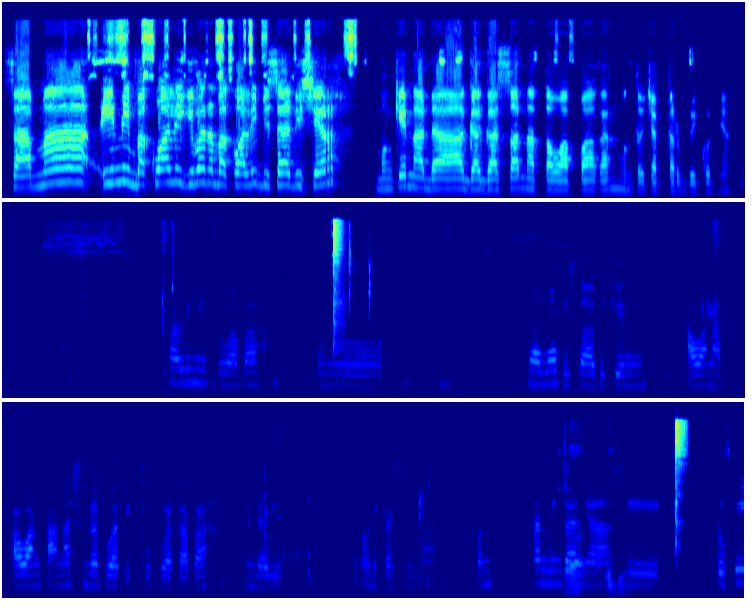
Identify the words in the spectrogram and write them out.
Sama ini Mbak Kuali gimana Mbak Kuali bisa di-share? Mungkin ada gagasan atau apa kan untuk chapter berikutnya. paling itu apa eh, Momo bisa bikin awan awan panas nggak buat itu buat apa mengendalikan Onigashima kan kan mintanya setuju. si Ruffy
